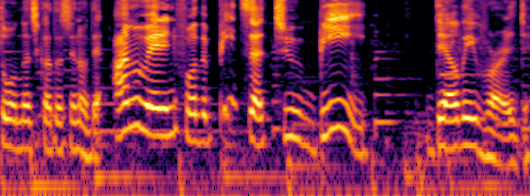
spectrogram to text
と同じ形なので I'm waiting for the pizza to be delivered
